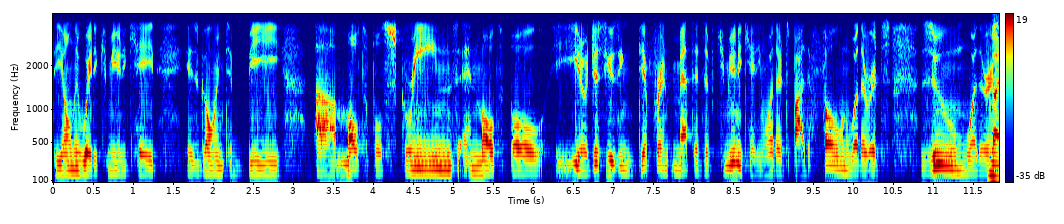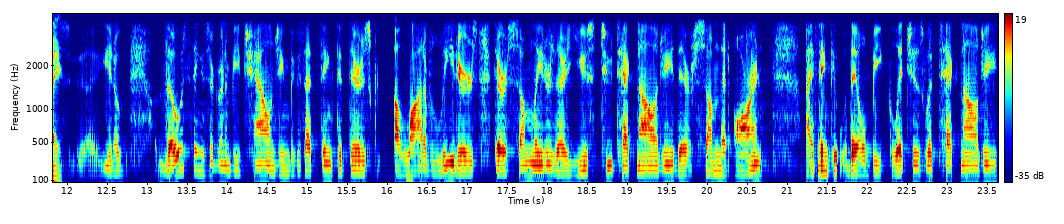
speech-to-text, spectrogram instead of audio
The only way to communicate is going to be uh, multiple screens and multiple, you know, just using different methods of communicating, whether it's by the phone, whether it's Zoom, whether it's, uh, you know, those things are going to be challenging because I think that there's a lot of leaders. There are some leaders that are used to technology. There are some that aren't. I think there'll be glitches with technology.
